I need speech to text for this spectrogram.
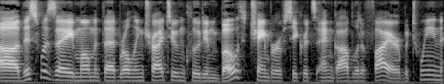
uh, this was a moment that Rowling tried to include in both Chamber of Secrets and Goblet of Fire between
